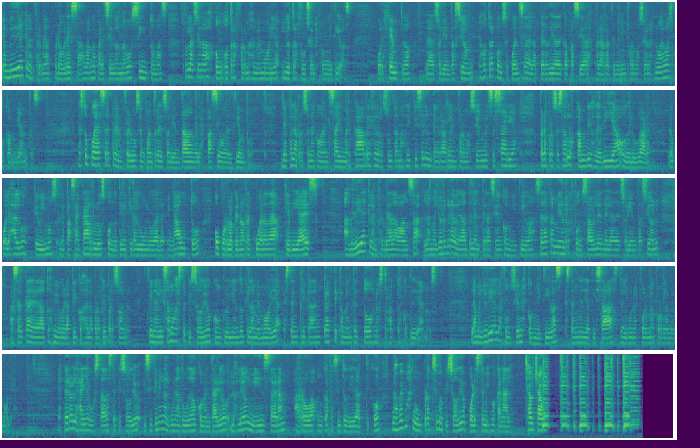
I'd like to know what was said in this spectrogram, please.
Y a medida que la enfermedad progresa, van apareciendo nuevos síntomas relacionados con otras formas de memoria y otras funciones cognitivas. Por ejemplo, la desorientación es otra consecuencia de la pérdida de capacidades para retener informaciones nuevas o cambiantes. Esto puede hacer que el enfermo se encuentre desorientado en el espacio o en el tiempo, ya que a la persona con Alzheimer cada vez le resulta más difícil integrar la información necesaria para procesar los cambios de día o de lugar, lo cual es algo que vimos le pasa a Carlos cuando tiene que ir a algún lugar en auto o por lo que no recuerda qué día es. A medida que la enfermedad avanza, la mayor gravedad de la alteración cognitiva será también responsable de la desorientación acerca de datos biográficos de la propia persona. Finalizamos este episodio concluyendo que la memoria está implicada en prácticamente todos nuestros actos cotidianos. La mayoría de las funciones cognitivas están mediatizadas de alguna forma por la memoria. Espero les haya gustado este episodio y si tienen alguna duda o comentario los leo en mi Instagram, arroba un cafecito didáctico. Nos vemos en un próximo episodio por este mismo canal. Chau chau.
